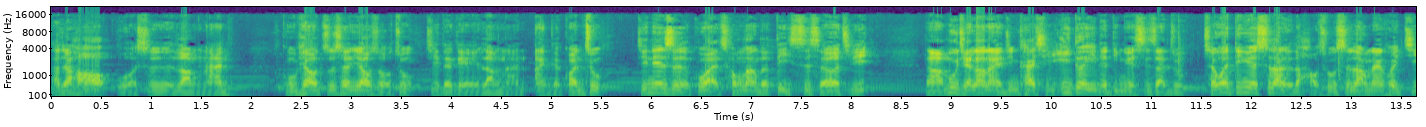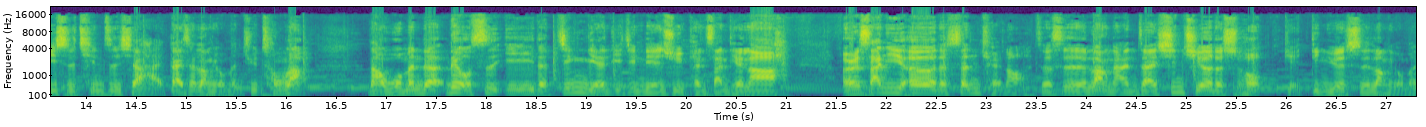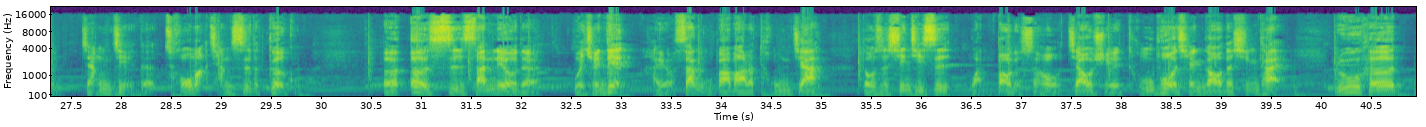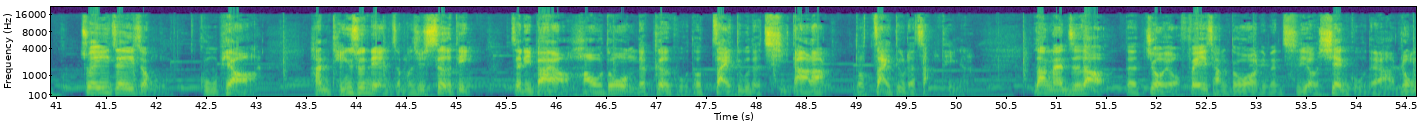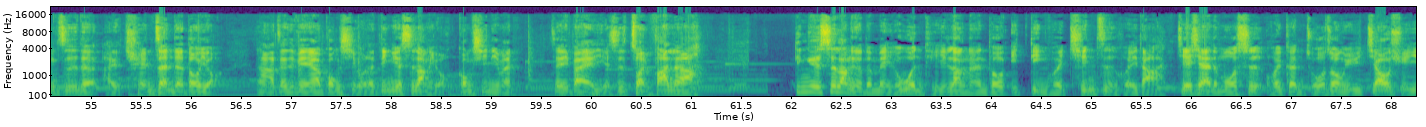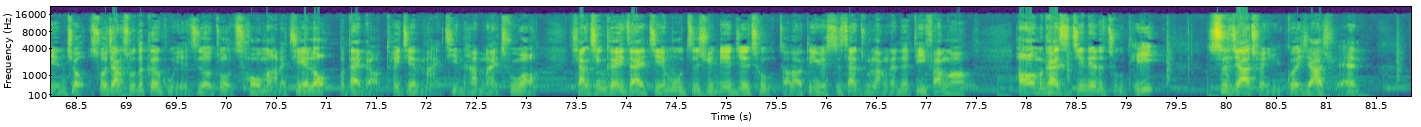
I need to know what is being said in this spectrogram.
大家好，我是浪男，股票支撑要守住，记得给浪男按个关注。今天是股海冲浪的第四十二集。那目前浪男已经开启一对一的订阅式赞助，成为订阅式浪友的好处是，浪男会及时亲自下海，带着浪友们去冲浪。那我们的六四一一的晶炎已经连续喷三天啦，而三一二二的深全哦，则是浪男在星期二的时候给订阅式浪友们讲解的筹码强势的个股，而二四三六的伟诠电还有三五八八的通家。都是星期四晚报的时候教学突破前高的形态，如何追这一种股票啊，和停损点怎么去设定？这礼拜啊，好多我们的个股都再度的起大浪，都再度的涨停啊。浪男知道的就有非常多，你们持有现股的啊，融资的，还有权证的都有。那在这边要恭喜我的订阅式浪友，恭喜你们，这礼拜也是赚翻了啊。订阅式浪友的每个问题，浪男都一定会亲自回答。接下来的模式会更着重于教学研究，所讲述的个股也只有做筹码的揭露，不代表推荐买进和卖出哦。详情可以在节目资讯连接处找到订阅式赞助浪男的地方哦。好，我们开始今天的主题：市加权与贵加权。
